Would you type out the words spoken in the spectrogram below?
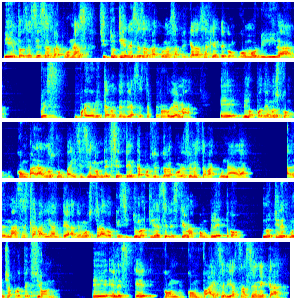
Y entonces esas vacunas, si tú tienes esas vacunas aplicadas a gente con comorbilidad, pues ahorita no tendrías este problema. Eh, no podemos compararnos con países en donde el 70% de la población está vacunada. Además, esta variante ha demostrado que si tú no tienes el esquema completo, no tienes mucha protección. Eh, eh, con, con Pfizer y AstraZeneca,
